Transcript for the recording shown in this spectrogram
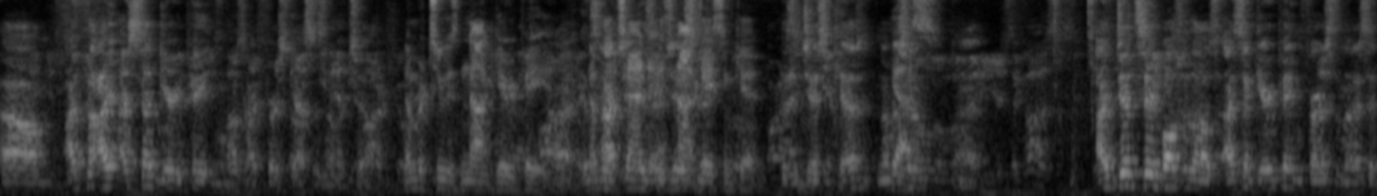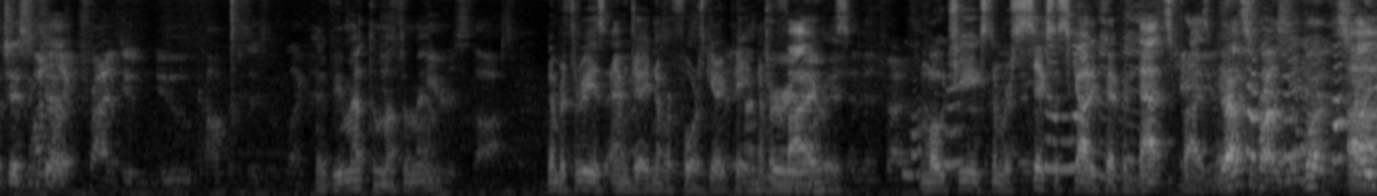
Um, I thought I, I said Gary Payton was my first guess as number two. Number two is not Gary Payton. Alright, it's Number not- ten is it is not Jason- Jason Kidd. Is it Jason Kidd? Number Yes. two. All right. I did say both of those. I said Gary Payton first, and then I said Jason Kidd. like, try to do new conferences with like Have you met the Muffin Man? weirdest thoughts. Number three is MJ. Number four is Gary Payton. I'm Number Drury five Lane. is Mo Cheeks. Number six is Scottie Pippen. That surprised me. That surprised me, but Scottie Uh,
